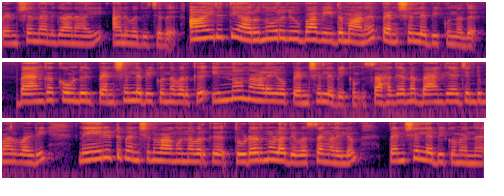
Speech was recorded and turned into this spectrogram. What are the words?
പെൻഷൻ നൽകാനായി അനുവദിച്ചത്. ആയിരത്തി അറുന്നൂറ് രൂപ വീതമാണ് പെൻഷൻ ലഭിക്കുന്നത്. ബാങ്ക് അക്കൗണ്ടിൽ പെൻഷൻ ലഭിക്കുന്നവർക്ക് ഇന്നോ നാളെയോ പെൻഷൻ ലഭിക്കും. സഹകരണ ബാങ്ക് ഏജന്റുമാർ വഴി നേരിട്ട് പെൻഷൻ വാങ്ങുന്നവർക്ക് തുടർന്നുള്ള ദിവസങ്ങളിലും പെൻഷൻ ലഭിക്കുമെന്ന്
